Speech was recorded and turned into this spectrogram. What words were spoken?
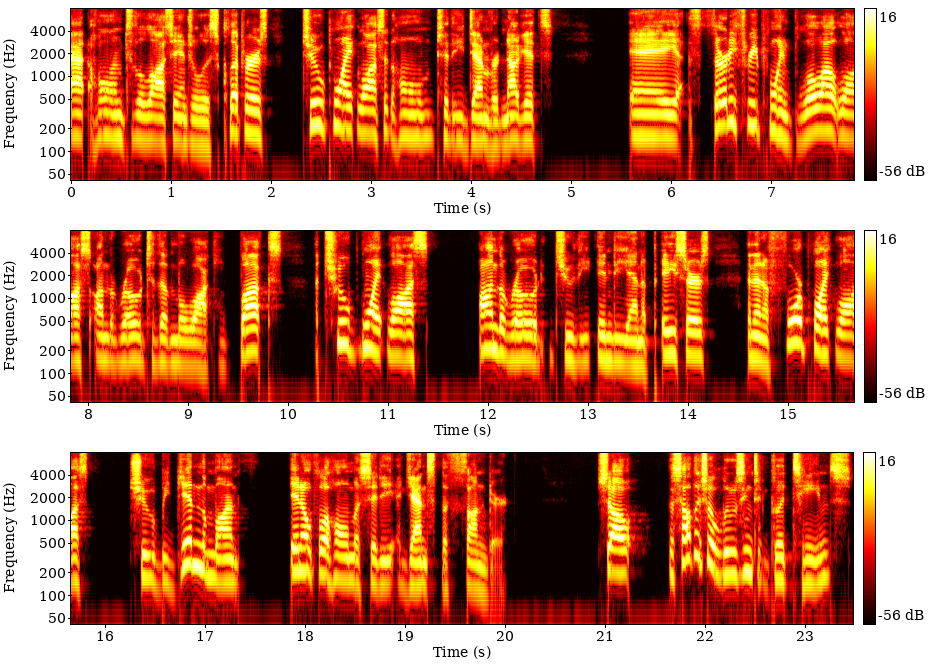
at home to the Los Angeles Clippers, two point loss at home to the Denver Nuggets, a 33 point blowout loss on the road to the Milwaukee Bucks, a two point loss on the road to the Indiana Pacers, and then a four point loss to begin the month in Oklahoma City against the Thunder. So the Celtics are losing to good teams,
